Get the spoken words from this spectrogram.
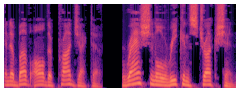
and above all the project of rational reconstruction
